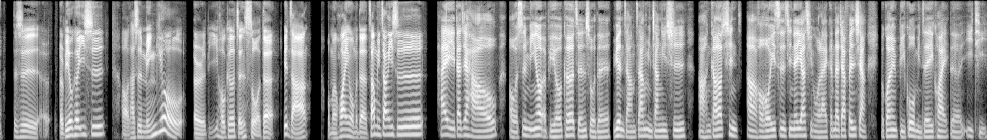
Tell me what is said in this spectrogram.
这是耳鼻喉科医师哦，他是明佑耳鼻喉科诊所的院长，我们欢迎我们的张明张医师。嗨，大家好，我是明佑耳鼻喉科诊所的院长张明章医师啊，很高兴啊，吼吼医师今天邀请我来跟大家分享有关于鼻过敏这一块的议题。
